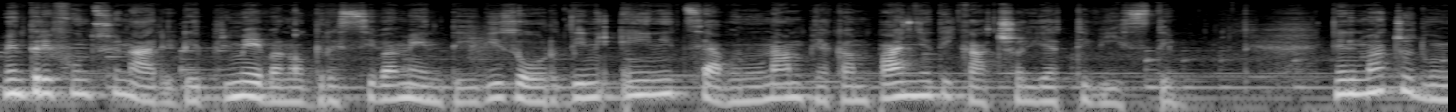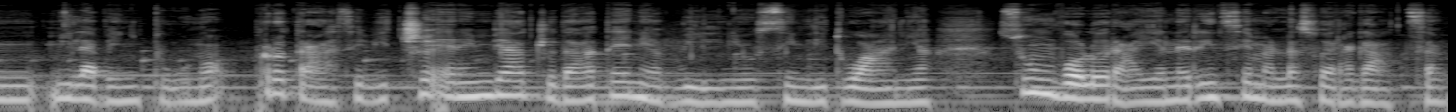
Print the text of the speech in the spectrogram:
mentre i funzionari reprimevano aggressivamente i disordini e iniziavano un'ampia campagna di caccia agli attivisti. Nel maggio 2021 Protasevich era in viaggio da Atene a Vilnius, in Lituania, su un volo Ryanair insieme alla sua ragazza.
